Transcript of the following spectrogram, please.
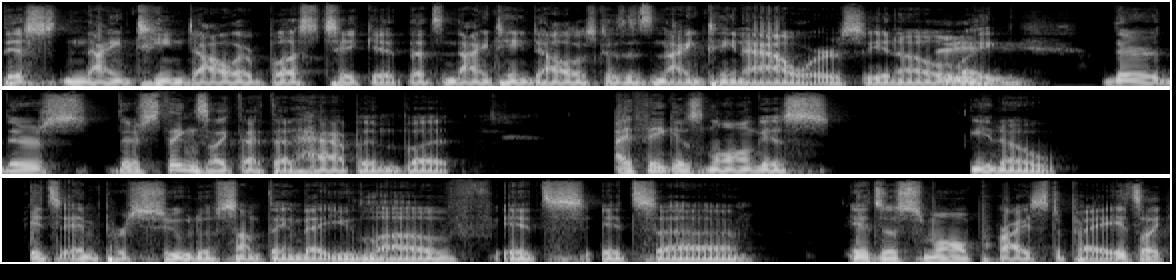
this nineteen dollar bus ticket that's nineteen dollars because it's nineteen hours. You know, like there there's there's things like that that happen, but I think as long as you know it's in pursuit of something that you love, it's it's uh it's a small price to pay. It's like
